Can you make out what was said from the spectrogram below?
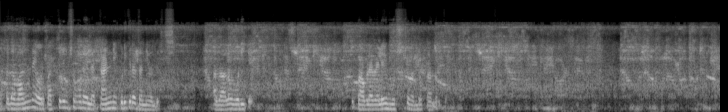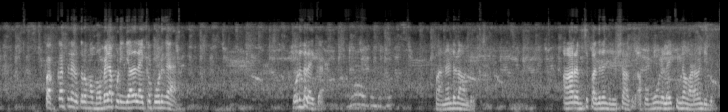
அப்பதான் வந்தேன் ஒரு பத்து நிமிஷம் கூட இல்லை. தண்ணி குடிக்கிற தண்ணி வந்துடுச்சு அதால ஓடிட்டேன். இப்போ அவ்வளோ வேலையை முடிச்சுட்டு வந்து உட்காந்துருக்கோம் பக்கத்தில் இருக்கிறவங்க மொபைலை பிடிங்கியாவது லைக்கை போடுங்க. போடுங்க லைக்கை பன்னெண்டு தான் வந்திருக்கு. ஆரம்பித்து பதினஞ்சு நிமிஷம் ஆகுது. அப்போ மூணு லைக் இன்னும் வர வேண்டியது இருக்கு.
